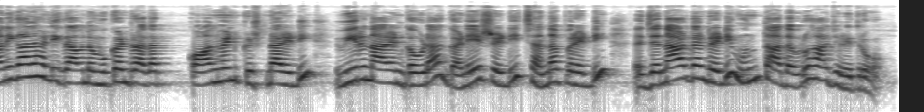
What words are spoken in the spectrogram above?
ಮನಿಗಾನಹಳ್ಳಿ ಗ್ರಾಮದ ಮುಖಂಡರಾದ ಕಾನ್ವೆಂಟ್ ಕೃಷ್ಣಾರೆಡ್ಡಿ, ವೀರನಾರಾಯಣ ಗೌಡ, ಗಣೇಶ್ ರೆಡ್ಡಿ, ಚನ್ನಪ್ಪ ರೆಡ್ಡಿ, ಜನಾರ್ದನ್ ರೆಡ್ಡಿ ಮುಂತಾದವರು ಹಾಜರಿದ್ದರು.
